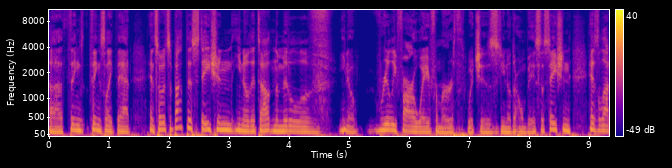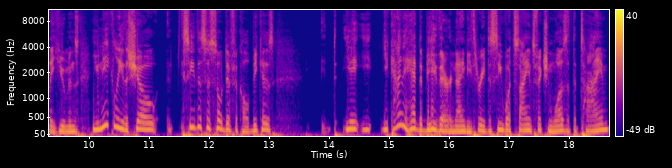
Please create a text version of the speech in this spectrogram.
uh, things things like that. And so it's about this station you know that's out in the middle of you know really far away from earth which is you know their home base. The station has a lot of humans. Uniquely the show see this is so difficult because you you, you kind of had to be there in 93 to see what science fiction was at the time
